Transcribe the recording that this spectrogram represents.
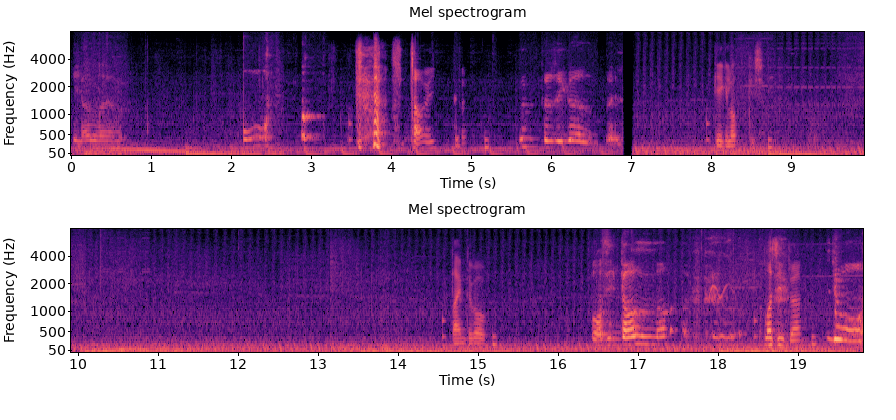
Niet al. eh. Oh, Tommy. dat is ik wel. Kijk, lofjes. Time to go. Was ik dan? Laat zien dan. Jo!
